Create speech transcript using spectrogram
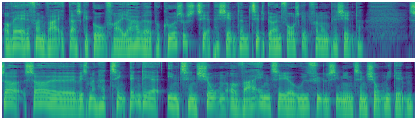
Og hvad er det for en vej, der skal gå fra, at jeg har været på kursus til at patienterne, til det gør en forskel for nogle patienter? Så, så øh, hvis man har tænkt den der intention og vejen til at udfylde sin intention igennem,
